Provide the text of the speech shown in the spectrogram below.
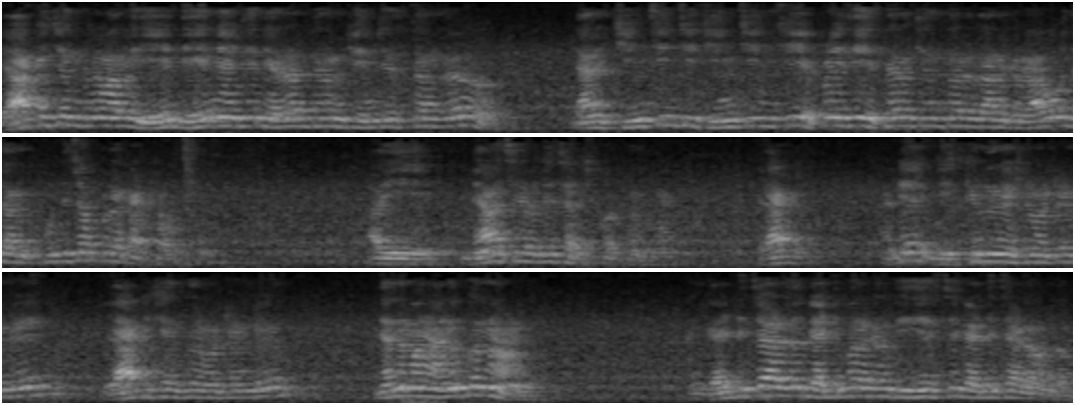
ఏకచంద్రం వల్ల ఏ దేనైతే నిరంతరం చింతిస్తుందో దాన్ని చించించి చించించి ఎప్పుడైతే ఇతర చింతలు దానికి రావు దానికి పుట్టి చప్పుడే కట్ అవుతుంది అది న్యాచురల్గా చచ్చిపోతుంది ఏక అంటే డిస్క్రిమినేషన్ ఒకటండి ఏకచింతనం ఒకటండి దాన్ని మనం అనుకున్నాం గడ్డి గడ్డి పలకలు తీసేస్తే గడ్డి చాడ ఉండవు.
